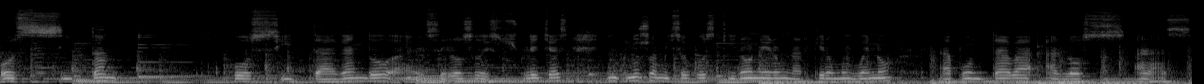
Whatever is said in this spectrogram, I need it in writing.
oscilante jositagando al celoso de sus flechas. Incluso a mis ojos, Quirón era un arquero muy bueno. Apuntaba a, los, a las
